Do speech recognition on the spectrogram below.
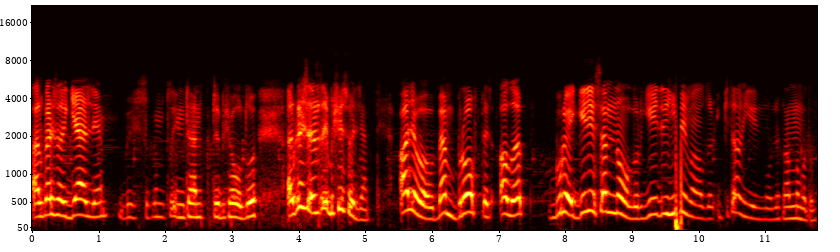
Arkadaşlar geldim. Bir sıkıntı internette bir şey oldu. Arkadaşlar size bir şey söyleyeceğim. Acaba ben Pass alıp buraya gelirsem ne olur? Yedi yine mi alacağım? İki tane yeni mi olacak anlamadım.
